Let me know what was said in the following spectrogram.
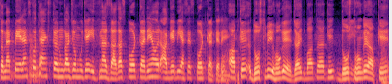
सो मैं पेरेंट्स को थैंक्स करूँगा जो मुझे इतना ज़्यादा सपोर्ट कर रहे हैं और आगे भी ऐसे सपोर्ट करते रहे। तो आपके दोस्त भी होंगे? ज़ाहिर बात है कि दोस्त होंगे आपके।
